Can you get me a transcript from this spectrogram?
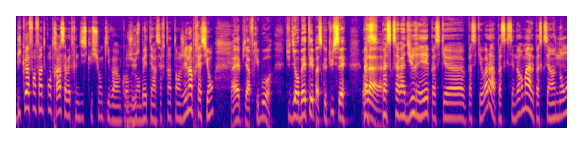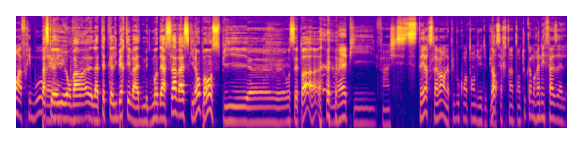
Bikoff en fin de contrat, ça va être une discussion qui va encore Juste. nous embêter un certain temps. J'ai l'impression. Ouais, puis à Fribourg. Tu dis embêté parce que tu sais. Parce, Voilà. parce que ça va durer, parce que parce que voilà, parce que c'est normal, parce que c'est un nom à Fribourg. Parce et- que on va, euh, la tête que la liberté va demander à Slava ce qu'il en pense, puis euh, on sait pas. hein. ouais, puis enfin, d'ailleurs Slava, on l'a plus beaucoup entendu depuis Non. un certain temps, tout comme René Fazel.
